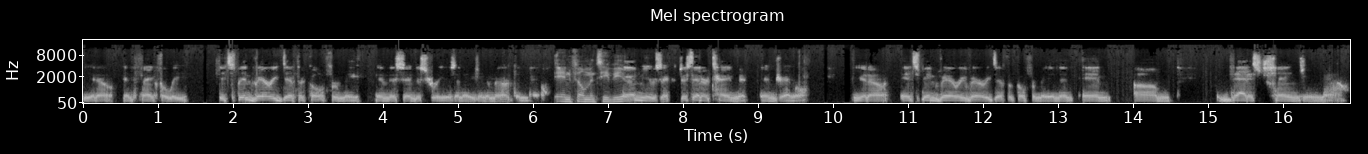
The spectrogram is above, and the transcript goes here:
You know, and thankfully it's been very difficult for me in this industry as an Asian American male. In film and TV? And music, just entertainment in general you know, it's been very, very difficult for me. And and, um, that is changing now.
